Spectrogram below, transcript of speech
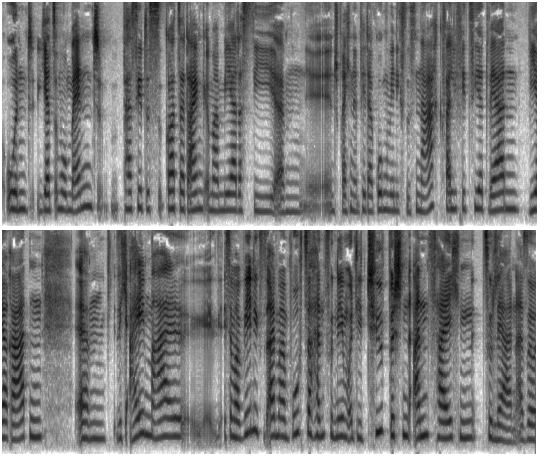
und jetzt im Moment passiert es Gott sei Dank immer mehr, dass die ähm, entsprechenden Pädagogen wenigstens nachqualifiziert werden. Wir raten, ähm, sich einmal, ich sag mal, wenigstens einmal ein Buch zur Hand zu nehmen und die typischen Anzeichen zu lernen. Also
